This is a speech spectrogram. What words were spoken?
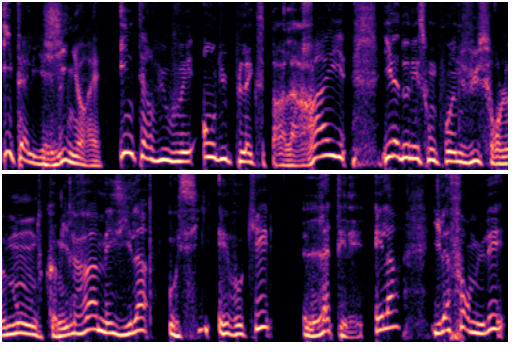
italienne. J'ignorais. Interviewé en duplex par la RAI, il a donné son point de vue sur le monde comme il va, mais il a aussi évoqué la télé. Et là, il a formulé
